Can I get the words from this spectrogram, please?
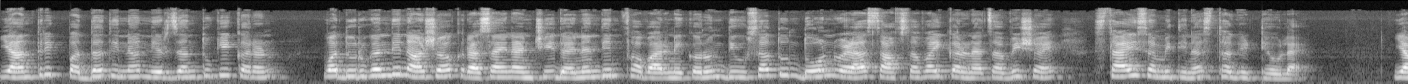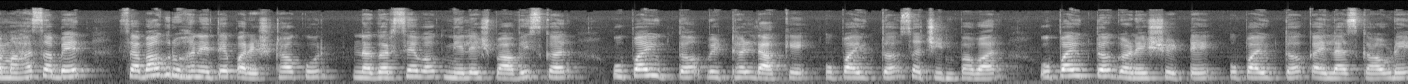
यांत्रिक पद्धतीनं निर्जंतुकीकरण व दुर्गंधीनाशक रसायनांची दैनंदिन फवारणी करून दिवसातून दोन वेळा साफसफाई करण्याचा विषय स्थायी समितीनं स्थगित ठेवला आहे या महासभेत सभागृहनेते परेश ठाकूर नगरसेवक निलेश बाविस्कर उपायुक्त विठ्ठल डाके उपायुक्त सचिन पवार उपायुक्त गणेश शेट्टे उपायुक्त कैलास गावडे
